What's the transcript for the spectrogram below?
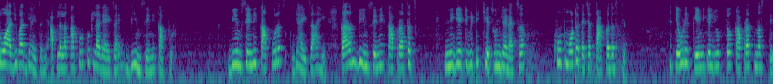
तो अजिबात घ्यायचा नाही. आपल्याला कापूर कुठला घ्यायचा आहे? भीमसेनी कापूर. भीमसेनी कापूरच घ्यायचा आहे. कारण भीमसेनी कापरातच निगेटिव्हिटी खेचून घेण्याचं खूप मोठं त्याच्यात ताकद असते. तेवढी केमिकलयुक्त कापरात नसते.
